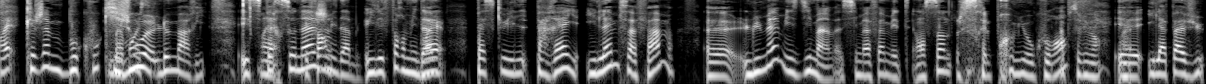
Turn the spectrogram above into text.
Ouais. que j'aime beaucoup, qui Bah, joue euh, le mari. Et ce Ouais, personnage, c'est formidable. il est formidable Ouais. parce qu'il, pareil, il aime sa femme. Euh, Lui-même, il se dit, bah, si ma femme était enceinte, je serais le premier au courant. Absolument. Et euh, il n'a pas vu.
